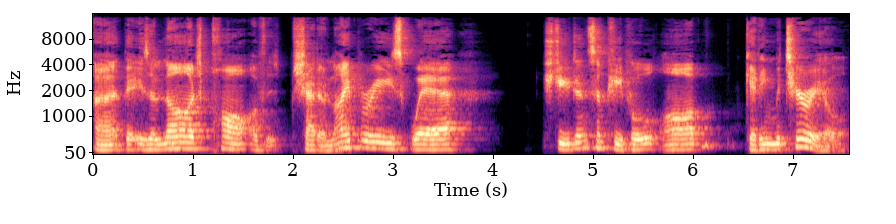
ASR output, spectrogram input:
Uh, there is a large part of the shadow libraries where students and people are getting material.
